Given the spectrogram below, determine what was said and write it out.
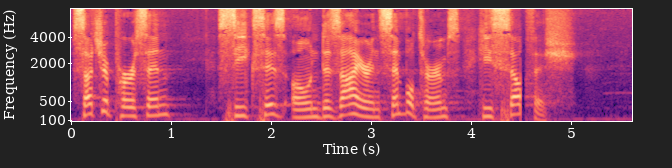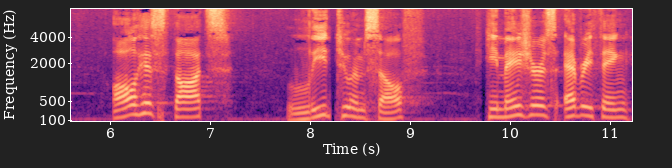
Such a person seeks his own desire. In simple terms, he's selfish. All his thoughts lead to himself. He measures everything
